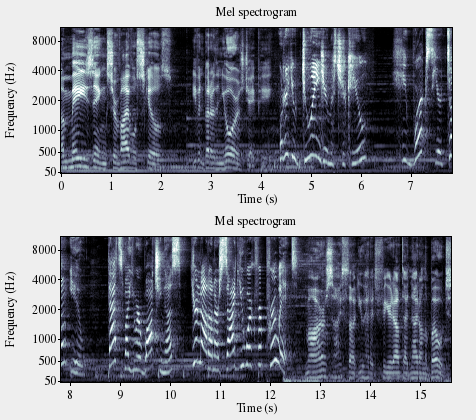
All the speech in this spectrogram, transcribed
Amazing survival skills, even better than yours, JP. What are you doing here, Mr. Q? He works here, don't you? That's why you were watching us. You're not on our side, you work for Pruitt. Mars, I thought you had it figured out that night on the boat.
